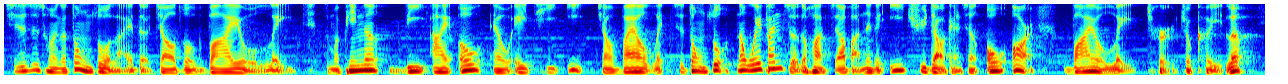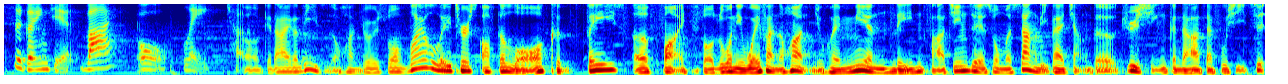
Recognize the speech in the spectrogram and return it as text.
其实是从一个动作来的，叫做 violate，怎么拼呢？V I O L A T E，叫 violate。Violate 是动作，那违反者的话，只要把那个 e 去掉，改成 o r，violator 就可以了。四个音节，violator。呃，给大家一个例子的话，你就会说，violators of the law could face a fine。说如果你违反的话，你就会面临罚金。这也是我们上礼拜讲的句型，跟大家再复习一次。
